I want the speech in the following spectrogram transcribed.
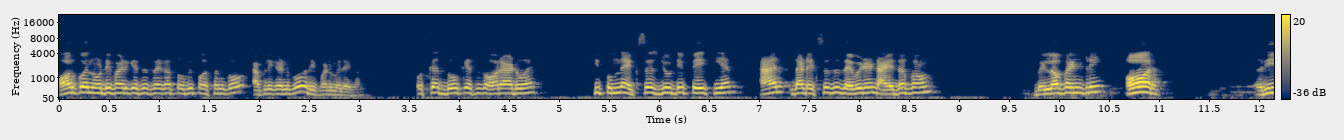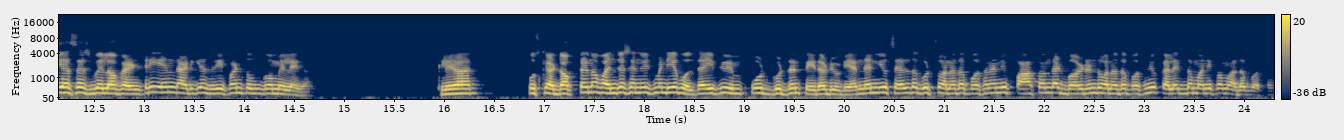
और कोई नोटिफाइड केसेस रहेगा तो भी पर्सन को एप्लीकेंट को रिफंड मिलेगा। उसके दो केसेस और ऐड हुए कि तुमने एक्सेस ड्यूटी पे किया and that excess is evident either from bill of entry और reassess bill of entry in that case refund तुमको मिलेगा। क्लियर उसके डॉक्टर ऑफ़ अनजस्ट एनरिचमेंट ये बोलता है if you import goods and pay the duty and then you sell the goods to another person and you pass on that burden to another person you collect the money from other person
